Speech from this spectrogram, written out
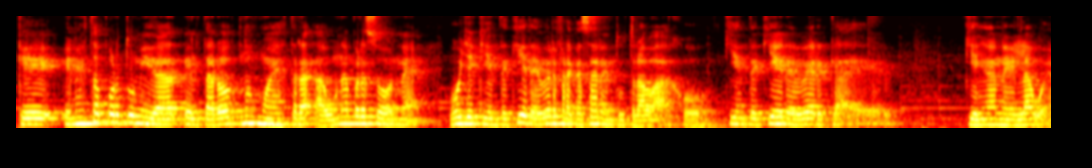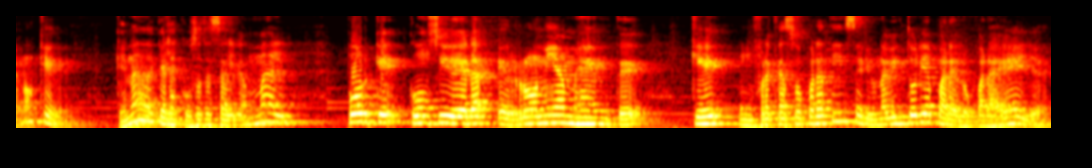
Que en esta oportunidad el tarot nos muestra a una persona, oye, quien te quiere ver fracasar en tu trabajo, quien te quiere ver caer, quien anhela, bueno, que, que nada, que las cosas te salgan mal, porque considera erróneamente que un fracaso para ti sería una victoria para él o para ella.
